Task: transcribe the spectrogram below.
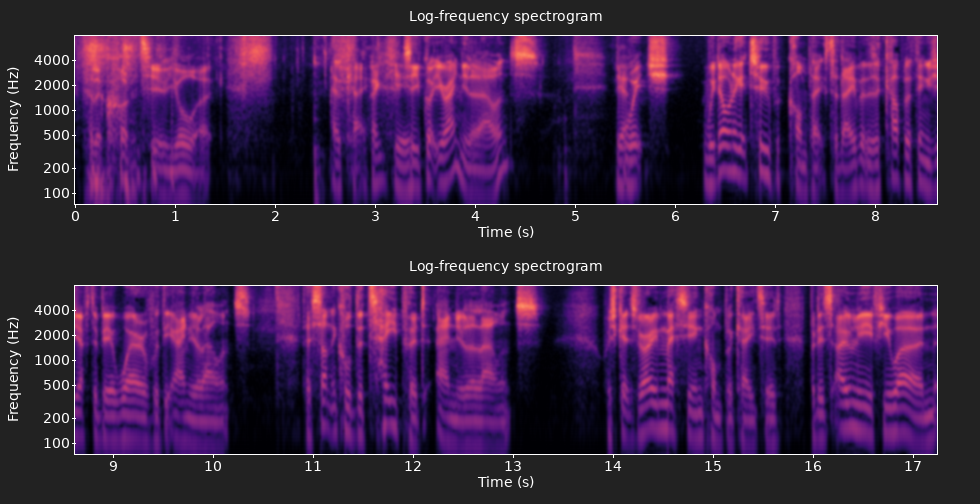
for the quality of your work. Okay. Thank you. So you've got your annual allowance, yeah. which we don't want to get too complex today, but there's a couple of things you have to be aware of with the annual allowance. There's something called the tapered annual allowance, which gets very messy and complicated, but it's only if you earn,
